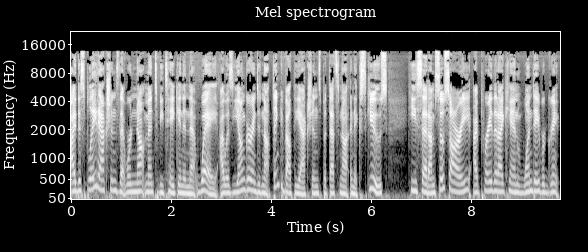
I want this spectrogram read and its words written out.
I displayed actions that were not meant to be taken in that way. I was younger and did not think about the actions, but that's not an excuse. He said, I'm so sorry. I pray that I can one day reg-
